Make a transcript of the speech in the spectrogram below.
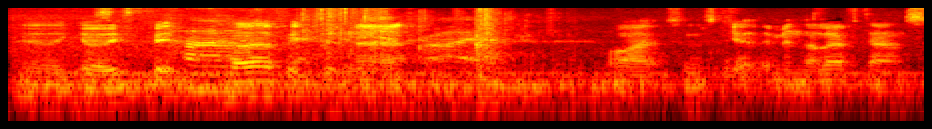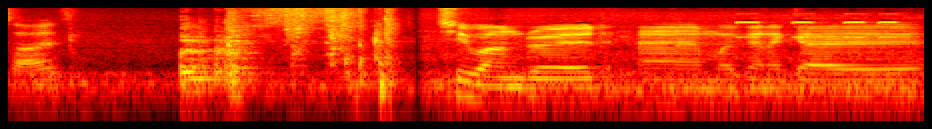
There they go. They fit Perfect. perfect in there. Right. Right, so let's get them in the left hand side. 200, and we're going to go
